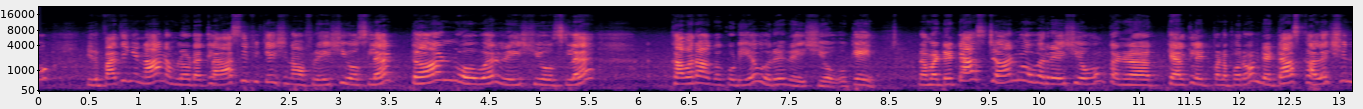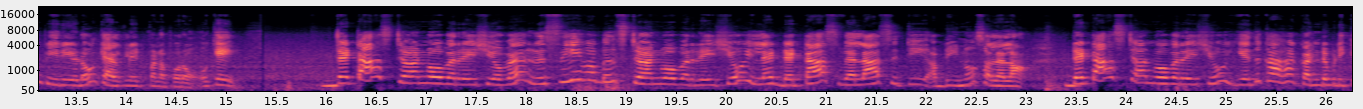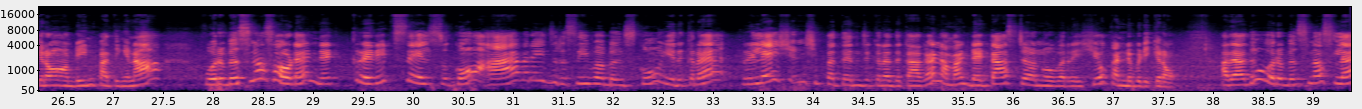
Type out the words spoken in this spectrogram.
இது பார்த்திங்கன்னா நம்மளோட கிளாசிஃபிகேஷன் ஆஃப் ரேஷியோஸில் டேர்ன் ஓவர் ரேஷியோஸில் கவர் ஆகக்கூடிய ஒரு ரேஷியோ ஓகே நம்ம டெட்டாஸ் டேர்ன் ஓவர் ரேஷியோவும் கேல்குலேட் பண்ண போகிறோம் டெட்டாஸ் கலெக்ஷன் பீரியடும் கேல்குலேட் பண்ண போகிறோம் ஓகே டெட்டாஸ் டேர்ன் ஓவர் ரேஷியோவை ரிசீவபிள்ஸ் டேர்ன் ஓவர் ரேஷியோ இல்லை டெட்டாஸ் வெலாசிட்டி அப்படின்னும் சொல்லலாம். டெட்டாஸ் டேர்ன் ஓவர் ரேஷியோ எதுக்காக கண்டுபிடிக்கிறோம் அப்படின்னு பார்த்தீங்கன்னா ஒரு பிஸ்னஸோட நெட் கிரெடிட் சேல்ஸுக்கும் ஆவரேஜ் ரிசீவபிள்ஸ்க்கும் இருக்கிற ரிலேஷன்ஷிப்பை தெரிஞ்சுக்கிறதுக்காக நம்ம டெட்டாஸ் டேர்ன் ஓவர் ரேஷியோ கண்டுபிடிக்கிறோம். அதாவது ஒரு பிஸ்னஸில்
